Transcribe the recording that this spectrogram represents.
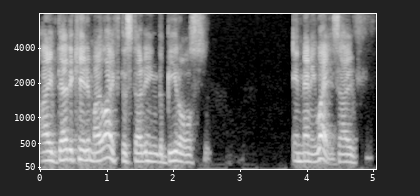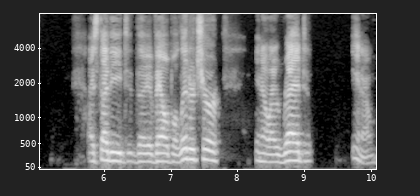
I've dedicated my life to studying the Beatles in many ways. I've I studied the available literature. You know, I read, you know,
